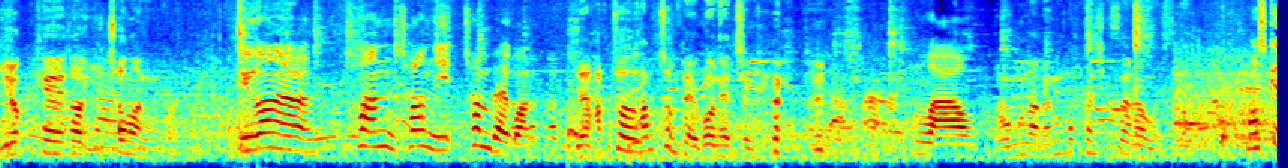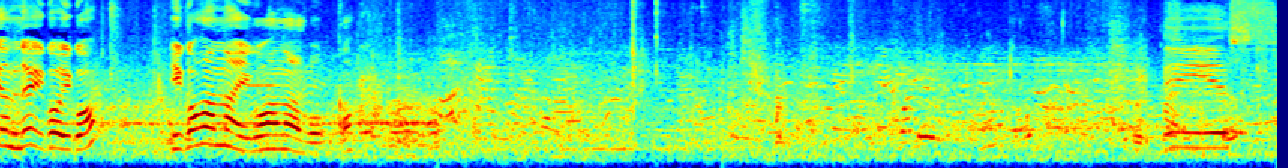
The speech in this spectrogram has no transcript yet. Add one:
이렇게 해서 2,000원인 거예요. 이거는 천, 천, 이- 천백 원. 이제 합쳐서 3,100원에 지금 와우. 너무나 행복한 식사를 하고 있어요. 맛있겠는데 이거 이거? 이거 하나 이거 하나 먹을까? This.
